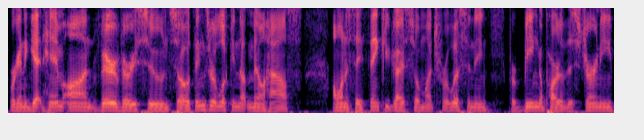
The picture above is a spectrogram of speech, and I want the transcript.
We're going to get him on very, very soon. So things are looking up Millhouse. I want to say thank you guys so much for listening, for being a part of this journey.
